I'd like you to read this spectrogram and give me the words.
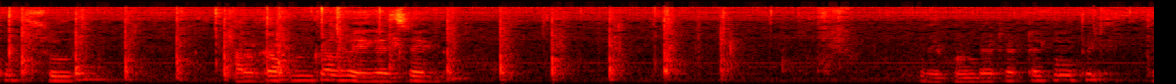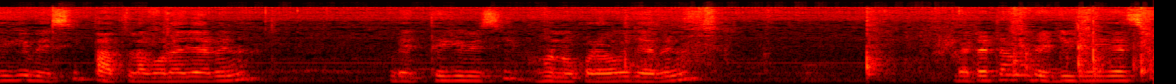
খুব সুন্দর। হালকা ফুলকা হয়ে গেছে একদম। দেখুন, ব্যাটারটা কিন্তু এর থেকে বেশি পাতলা করা যাবে না। এর থেকে বেশি ঘন করাও যাবে না। ব্যাটারটা আমার রেডি হয়ে গেছে।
